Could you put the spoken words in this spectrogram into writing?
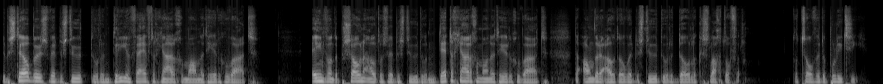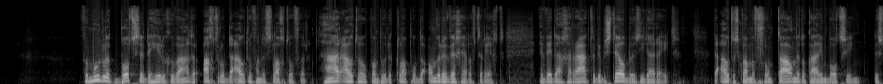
De bestelbus werd bestuurd door een 53-jarige man uit Herengewaard. Een van de personenauto's werd bestuurd door een 30-jarige man uit Herengewaard. De andere auto werd bestuurd door het dodelijke slachtoffer. Tot zover de politie. Vermoedelijk botste de Herengewaarder achter op de auto van de slachtoffer. Haar auto kwam door de klap op de andere weghelft terecht en werd daar geraakt door de bestelbus die daar reed. De auto's kwamen frontaal met elkaar in botsing. De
